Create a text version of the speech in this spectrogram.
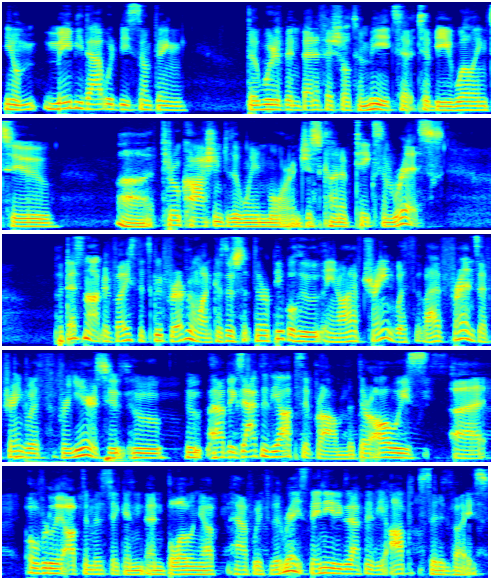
you know, maybe that would be something that would have been beneficial to me to to be willing to uh, throw caution to the wind more and just kind of take some risks but that's not advice that's good for everyone because there's there are people who you know I've trained with I have friends I've trained with for years who who who have exactly the opposite problem that they're always uh, overly optimistic and, and blowing up halfway through the race. They need exactly the opposite advice.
